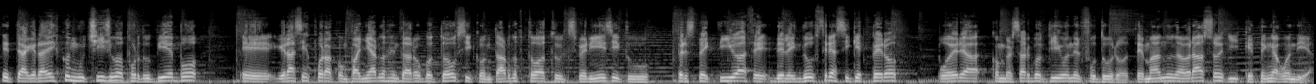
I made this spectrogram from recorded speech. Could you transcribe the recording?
Eh, te agradezco muchísimo por tu tiempo. Eh, gracias por acompañarnos en Taroco Talks y contarnos toda tu experiencia y tu perspectiva de, de la industria. Así que espero poder ah, conversar contigo en el futuro. Te mando un abrazo y que tengas buen día.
